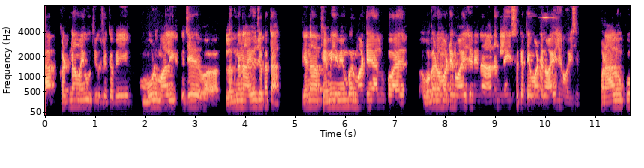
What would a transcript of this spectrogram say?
આ ઘટનામાં એવું થયું છે કે ભાઈ, મૂળ માલિક જે લગ્નના આયોજક હતા, તેના ફેમિલી મેમ્બર માટે આ લોકો વગાડવા માટેનું આયોજન, એના આનંદ લઈ શકે તે માટેનું આયોજન હોય છે. પણ આ લોકો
